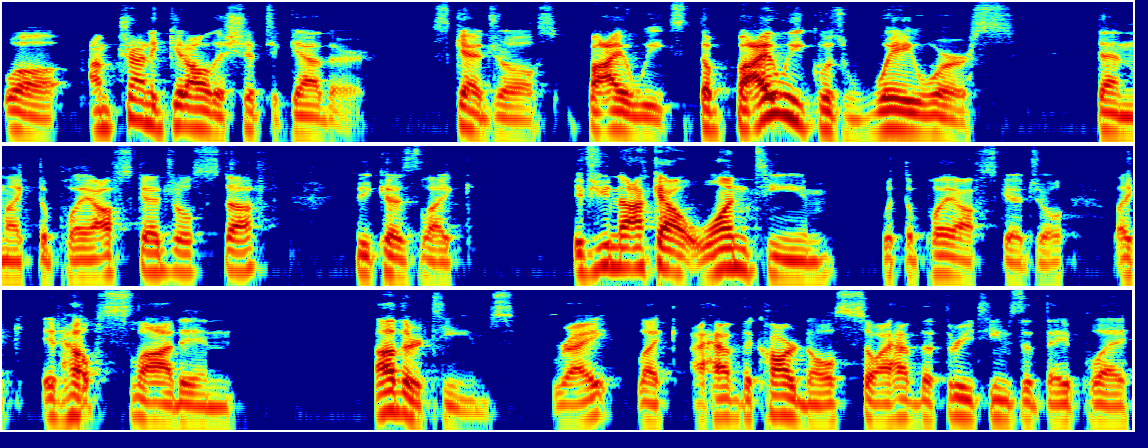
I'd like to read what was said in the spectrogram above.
well, I'm trying to get all this shit together. Schedules, bye weeks. The bye week was way worse than like the playoff schedule stuff because like if you knock out one team with the playoff schedule, like it helps slot in other teams, right? Like I have the Cardinals, so I have the three teams that they play,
